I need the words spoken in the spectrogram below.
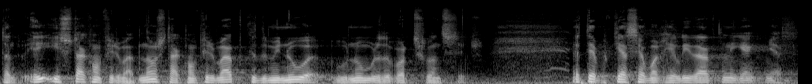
Portanto, isso está confirmado. Não está confirmado que diminua o número de abortos clandestinos. Até porque essa é uma realidade que ninguém conhece.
